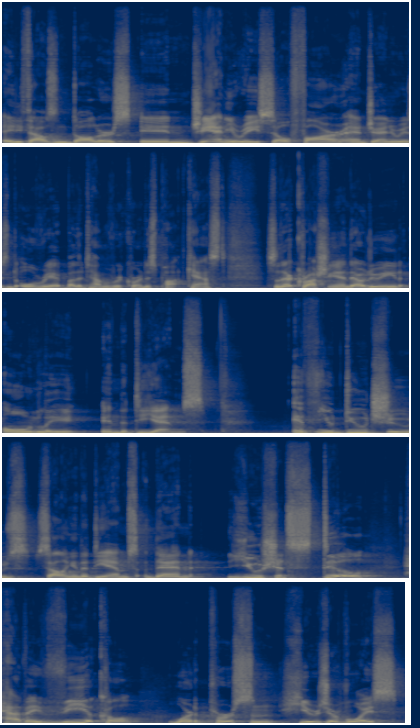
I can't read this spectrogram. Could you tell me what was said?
$80,000 in January so far, and January isn't over yet by the time of recording this podcast. So they're crushing it, and they're doing it only in the DMs. If you do choose selling in the DMs, then you should still have a vehicle where the person hears your voice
